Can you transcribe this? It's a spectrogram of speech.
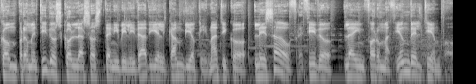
comprometidos con la sostenibilidad y el cambio climático, les ha ofrecido la información del tiempo.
